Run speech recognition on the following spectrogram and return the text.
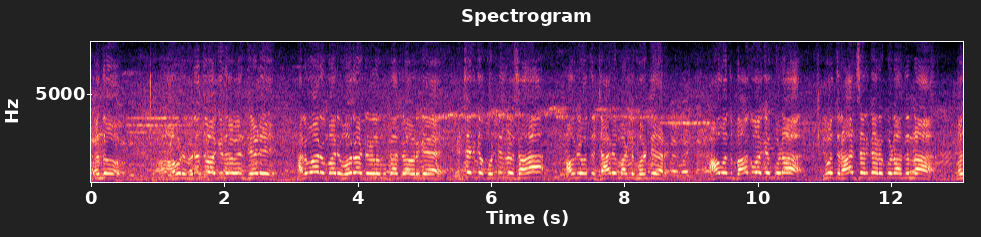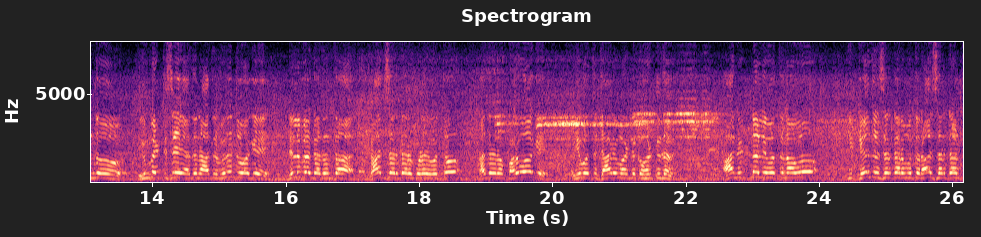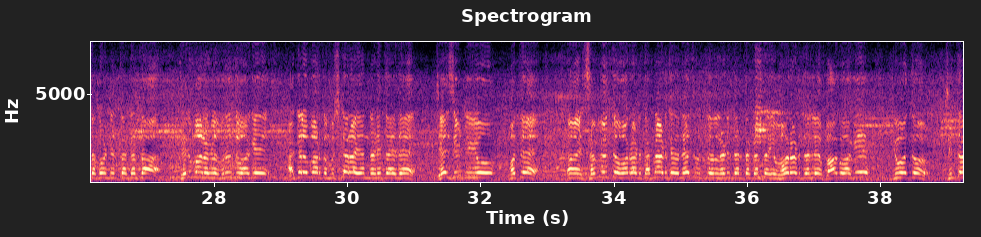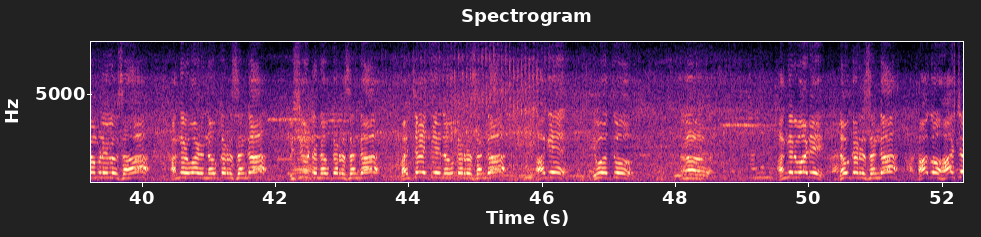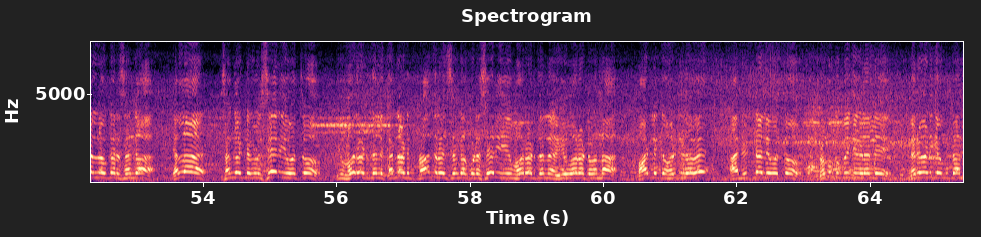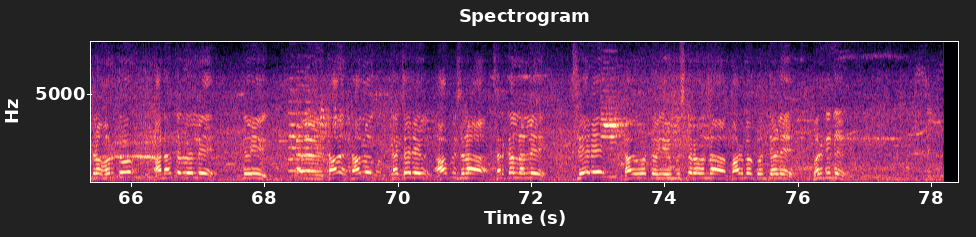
ಒಂದು ಅವರ ವಿರುದ್ಧವಾಗಿದ್ದಾವೆ ಅಂತ ಹೇಳಿ ಹಲವಾರು ಬಾರಿ ಹೋರಾಟಗಳ ಮುಖಾಂತರ ಅವರಿಗೆ ಎಚ್ಚರಿಕೆ ಕೊಟ್ಟಿದ್ರು ಸಹ ಅವರು ಇವತ್ತು ಜಾರಿ ಮಾಡ್ಲಿಕ್ಕೆ ಹೊರಟಿದ್ದಾರೆ. ಆ ಒಂದು ಭಾಗವಾಗಿ ಕೂಡ ಇವತ್ತು ರಾಜ್ಯ ಸರ್ಕಾರ ಕೂಡ ಅದನ್ನ ಒಂದು ಹಿಂಬೆಟ್ಟಿಸಿ ಅದನ್ನು ಅದರ ವಿರುದ್ಧವಾಗಿ ನಿಲ್ಲಬೇಕಾದಂಥ ರಾಜ್ಯ ಸರ್ಕಾರ ಕೂಡ ಇವತ್ತು ಅದರ ಪರವಾಗಿ ಇವತ್ತು ಜಾರಿ ಮಾಡಲಿಕ್ಕೆ ಹೊರಟಿದ್ದೇವೆ. ಆ ನಿಟ್ಟಿನಲ್ಲಿ ಇವತ್ತು ನಾವು ಈ ಕೇಂದ್ರ ಸರ್ಕಾರ ಮತ್ತು ರಾಜ್ಯ ಸರ್ಕಾರ ತಗೊಂಡಿರ್ತಕ್ಕಂಥ ತೀರ್ಮಾನಗಳ ವಿರುದ್ಧವಾಗಿ ಅಖಿಲ ಭಾರತ ಮುಷ್ಕರ ಏನು ನಡೀತಾ ಇದೆ, ಜೆ ಸಿ ಟಿ ಯು ಮತ್ತು ಸಂಯುಕ್ತ ಹೋರಾಟ ಕರ್ನಾಟಕದ ನೇತೃತ್ವದಲ್ಲಿ ನಡೀತಾ ಇರ್ತಕ್ಕಂಥ ಈ ಹೋರಾಟದಲ್ಲಿ ಭಾಗವಾಗಿ ಇವತ್ತು ಚಿಂತಾಮಣಿಯಲ್ಲೂ ಸಹ ಅಂಗನವಾಡಿ ನೌಕರರ ಸಂಘ, ಬಿಸಿಯೂಟ ನೌಕರರ ಸಂಘ, ಪಂಚಾಯಿತಿ ನೌಕರರ ಸಂಘ, ಹಾಗೆ ಇವತ್ತು ಅಂಗನವಾಡಿ ನೌಕರರ ಸಂಘ ಹಾಗೂ ಹಾಸ್ಟೆಲ್ ನೌಕರರ ಸಂಘ, ಎಲ್ಲ ಸಂಘಟನೆಗಳು ಸೇರಿ ಇವತ್ತು ಈ ಹೋರಾಟದಲ್ಲಿ ಕರ್ನಾಟಕ ಪ್ರಾಂತ ರೈತ ಸಂಘ ಕೂಡ ಸೇರಿ ಈ ಹೋರಾಟದಲ್ಲಿ, ಈ ಹೋರಾಟವನ್ನು ಮಾಡಲಿಕ್ಕೆ ಹೊರಟಿದ್ದಾವೆ. ಆ ನಿಟ್ಟಿನಲ್ಲಿ ಇವತ್ತು ಪ್ರಮುಖ ಬೀದಿಗಳಲ್ಲಿ ಮೆರವಣಿಗೆ ಮುಖಾಂತರ ಹೊರಟು. ಆ ನಂತರದಲ್ಲಿ ಈ ತಾಲೂಕು ಕಚೇರಿ ಆಫೀಸಿನ ಸರ್ಕಲ್ನಲ್ಲಿ ಸೇರಿ ನಾವು ಇವತ್ತು ಈ ಮುಷ್ಕರವನ್ನು ಮಾಡಬೇಕು ಅಂತೇಳಿ ಹೊರಟಿದ್ದೇವೆ.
